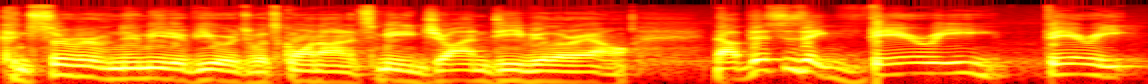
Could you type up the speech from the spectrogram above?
conservative new media viewers, what's going on? It's me, John D. Villarreal. Now, this is a very, very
